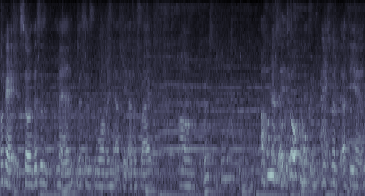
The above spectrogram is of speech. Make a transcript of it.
Okay, so this is men, this is woman at the other side. Um, where's Oh, it's, it's open. open, Right. but at the end.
